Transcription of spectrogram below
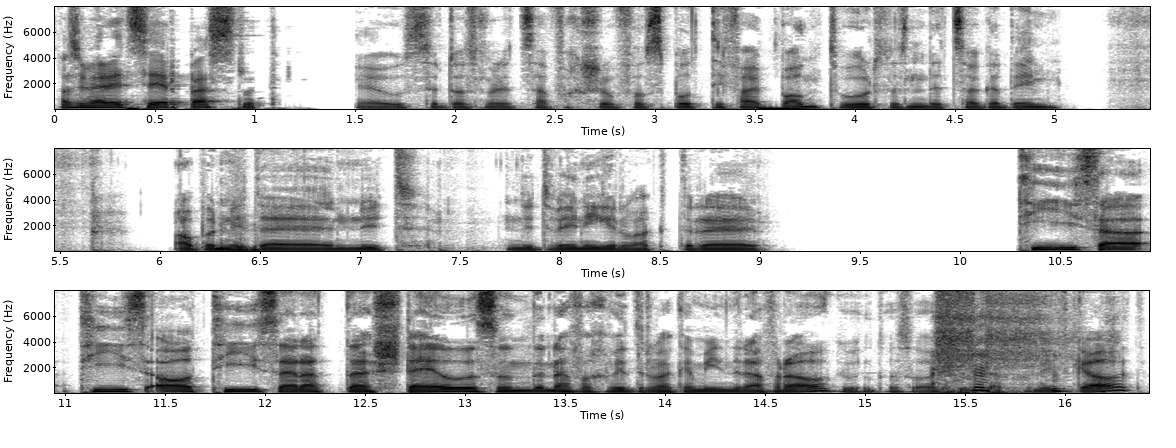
Also wir haben jetzt sehr gebastelt. Ja, außer dass wir jetzt einfach schon von Spotify gebannt wurden sind jetzt sagen dem. Aber nicht, äh, nicht, nicht weniger wegen der äh, Teaser, Tease an Teaser an der Stelle, sondern einfach wieder wegen meiner Frage, weil das wahrscheinlich einfach nicht geht.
